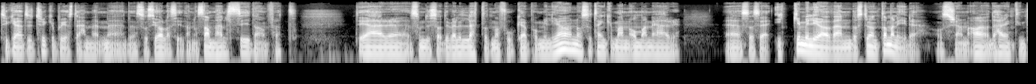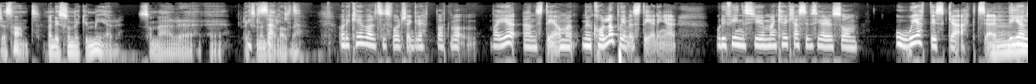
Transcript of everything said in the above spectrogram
tycker jag att du trycker på just det här med, med den sociala sidan och samhällssidan. För att det är, eh, som du sa, det är väldigt lätt att man fokar på miljön och så tänker man om man är eh, så att säga icke-miljövän, då struntar man i det. Och så känner man, ah, det här är inte intressant. Men det är så mycket mer som är eh, liksom en del av det. Och det kan ju vara lite svårt att greppbart, vad, vad är ens det om man, man kollar på investeringar? Och det finns ju, man kan ju klassificera det som oetiska aktier. Mm, det är ju en,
